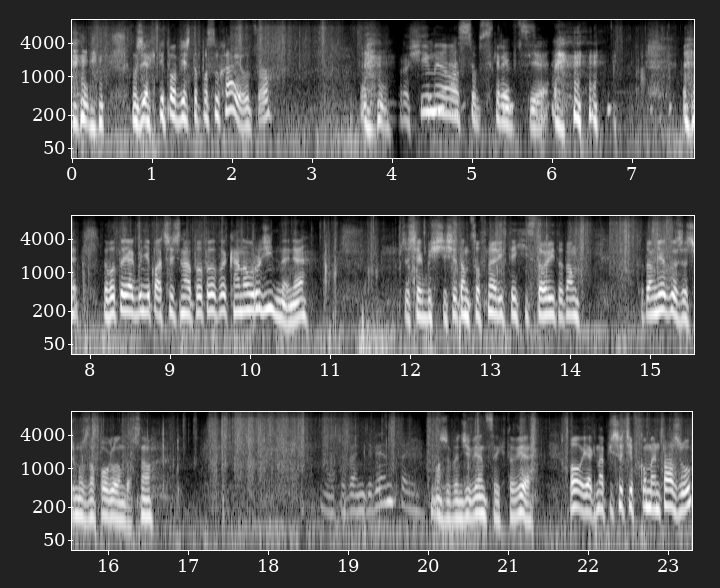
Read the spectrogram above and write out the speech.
może jak ty powiesz, to posłuchają, co? Prosimy o subskrypcję. No bo to jakby nie patrzeć na to, to, to kanał rodzinny, nie? Przecież Przecież jakbyście się tam cofnęli w tej historii, to tam, to tam niezłe rzeczy można pooglądać, no. Może będzie więcej. Może będzie więcej, kto wie. O, jak napiszecie w komentarzu,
